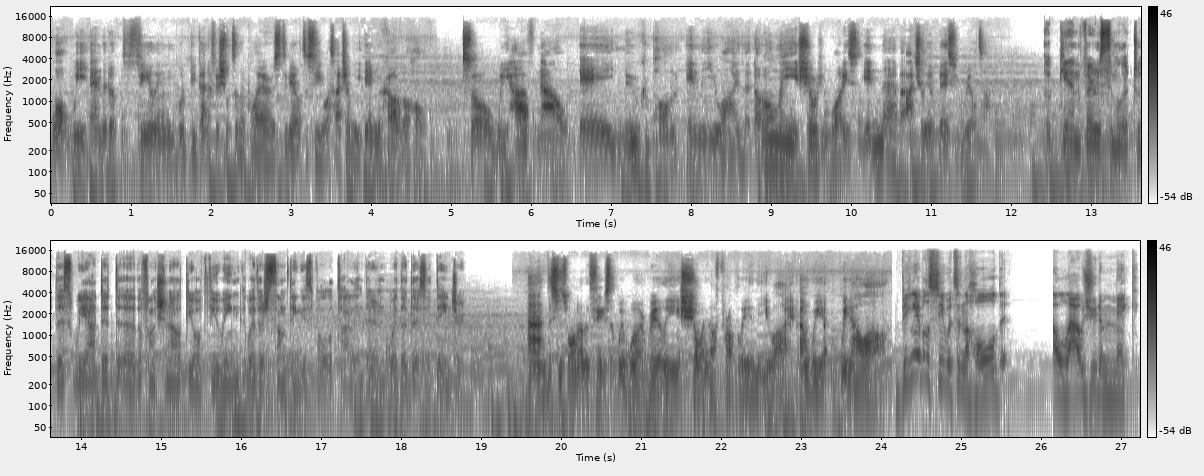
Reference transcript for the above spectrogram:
what we ended up feeling would be beneficial to the players to be able to see what's actually in your cargo hold. So we have now a new component in the UI that not only shows you what is in there, but actually updates in real time. Again, very similar to this, we added uh, the functionality of viewing whether something is volatile in there and whether there's a danger. And this is one of the things that we weren't really showing off properly in the UI, and we we now are. Being able to see what's in the hold allows you to make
